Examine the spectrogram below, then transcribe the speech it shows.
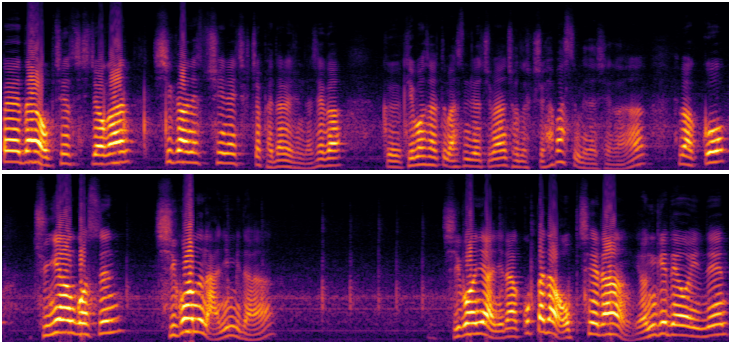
배달 업체에서 지정한 시간에 수치내 직접 배달해 준다. 제가 그 기본사 때 말씀드렸지만 저도 직접 해 봤습니다. 제가 해 봤고 중요한 것은 직원은 아닙니다. 직원이 아니라 꽃배달 업체랑 연계되어 있는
